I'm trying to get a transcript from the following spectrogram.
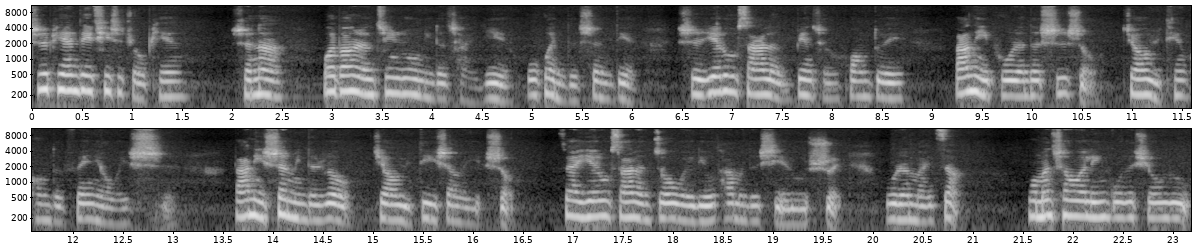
诗篇第七十九篇：神啊，外邦人进入你的产业，污秽你的圣殿，使耶路撒冷变成荒堆，把你仆人的尸首交与天空的飞鸟为食，把你圣明的肉交与地上的野兽，在耶路撒冷周围流他们的血如水，无人埋葬。我们成为邻国的羞辱，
